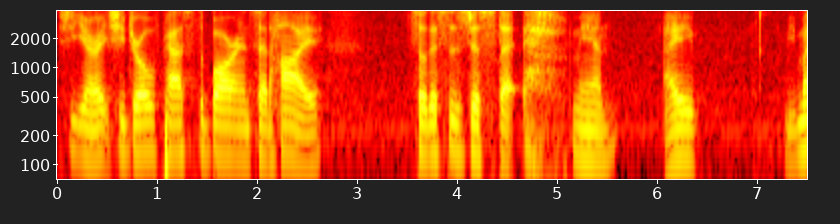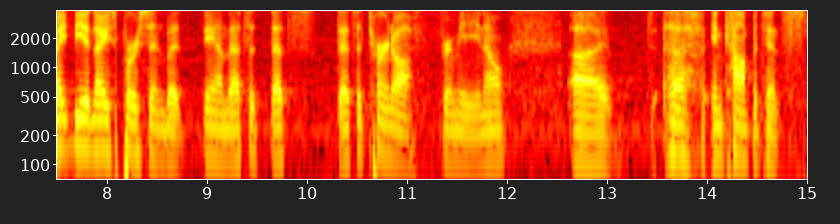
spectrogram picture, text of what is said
She right, she drove past the bar and said hi. So this is just uh, man, I you might be a nice person, but damn, that's a that's that's a turn off for me. You know, uh, uh, incompetence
